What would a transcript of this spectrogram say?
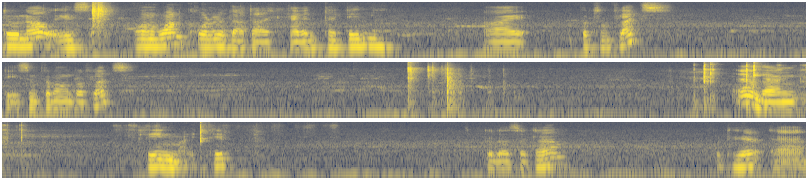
do now is on one corner that I haven't tacked in, I put some flux, decent amount of flux. And then clean my tip. Good as I can. Put here and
